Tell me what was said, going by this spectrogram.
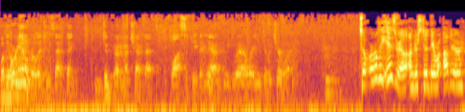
Well, the Oriental religions, I think, do very much have that philosophy that, yeah, we do it our way, you do it your way. So early Israel understood there were other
